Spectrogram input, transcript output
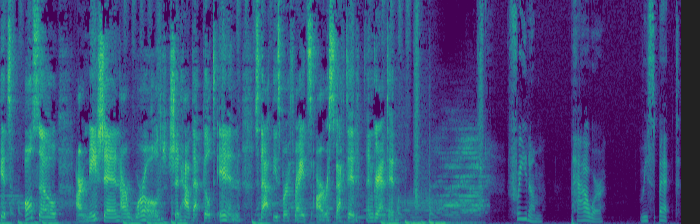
It's also our nation, our world should have that built in so that these birthrights are respected and granted. Freedom, power, respect,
